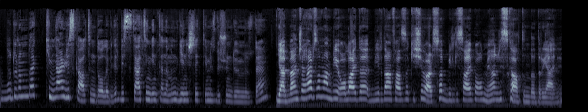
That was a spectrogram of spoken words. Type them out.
bu durumda kimler risk altında olabilir? Biz stealthing'in tanımını genişlettiğimiz düşündüğümüzde. Ya bence her zaman bir olayda birden fazla kişi varsa bilgi sahibi olmayan risk altındadır yani.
